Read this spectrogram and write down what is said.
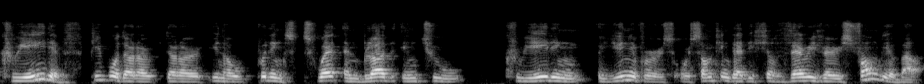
creative people that are that are you know putting sweat and blood into creating a universe or something that they feel very, very strongly about.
